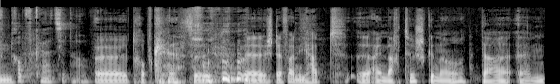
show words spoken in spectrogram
drin, Tropfkerze drauf, äh, Tropfkerze. äh, Stefanie hat äh, einen Nachttisch, genau. Da ähm,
